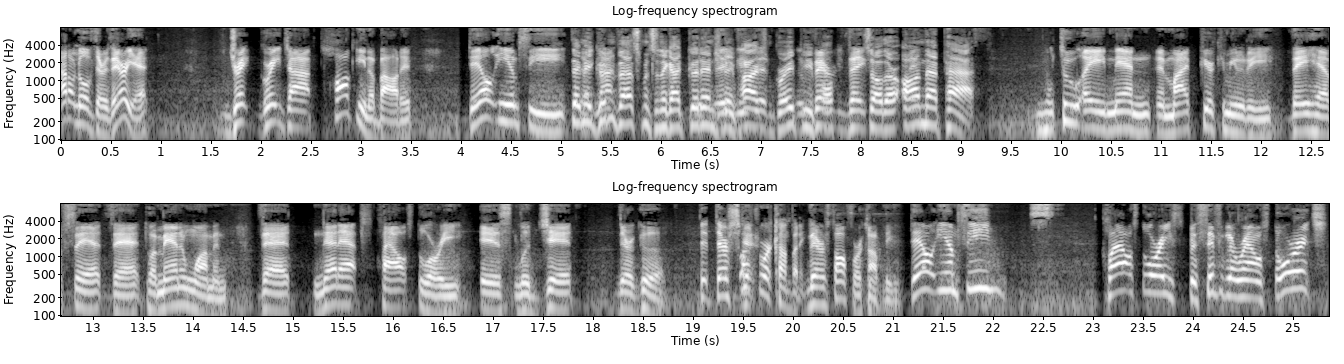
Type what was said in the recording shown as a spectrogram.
I don't know if they're there yet. Great, great job talking about it. Dell EMC. They made good not- investments and they got good engineers. They've hired some great people. Very- they- so they're on that path. to a man in my peer community, they have said that to a man and woman that NetApp's cloud story is legit. They're good. They're a software company. They're a software company. Dell EMC cloud story specifically around storage.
